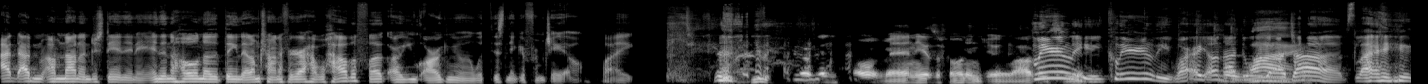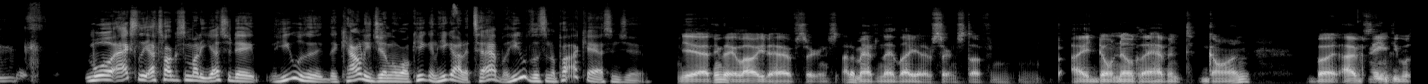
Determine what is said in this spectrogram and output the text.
I, I, I'm not understanding it. And then the whole other thing that I'm trying to figure out how how the fuck are you arguing with this nigga from jail? Like, He has a phone, man. He has a phone in jail. Obviously. clearly, clearly, why are y'all But not doing why? y'all jobs? Like, well actually I talked to somebody yesterday. He was at the county jail in Waukegan. He got a tablet. He was listening to podcasts in jail. Yeah, I think they allow you to have certain. I'd imagine they allow you to have certain stuff, and I don't know because I haven't gone, but I've seen people.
